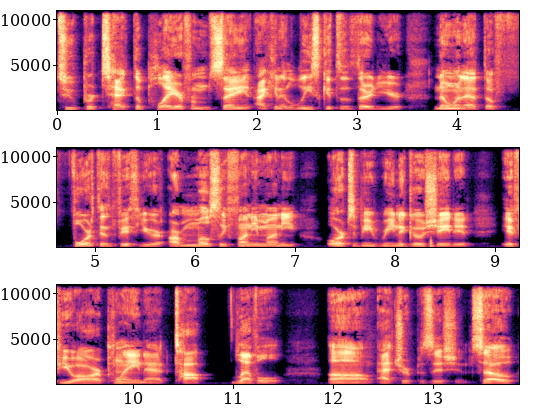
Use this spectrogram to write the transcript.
to protect the player from saying, I can at least get to the third year, knowing that the fourth and fifth year are mostly funny money or to be renegotiated if you are playing at top level um, at your position. So,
